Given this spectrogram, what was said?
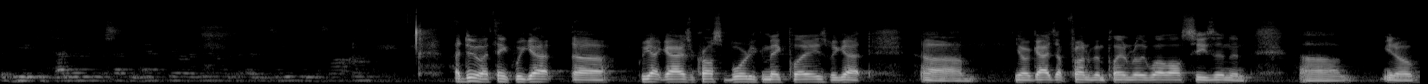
to be a contender in the second half here right now as, as a team in this locker room? I do. I think we got uh, we got guys across the board who can make plays. We got um, you know guys up front have been playing really well all season, and um, you know,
